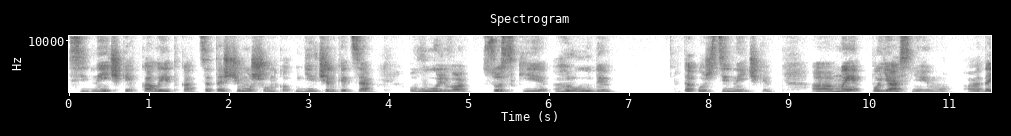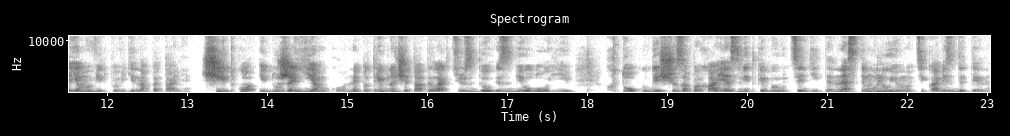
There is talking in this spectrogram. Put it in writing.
сіднички, калитка це те, що мошонка. У дівчинки це вульва, соски, груди, також сіднички. Е, Ми пояснюємо, е, даємо відповіді на питання чітко і дуже ємко. Не потрібно читати лекцію з біології хто куди що запихає, звідки беруться діти. Не стимулюємо цікавість дитини.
